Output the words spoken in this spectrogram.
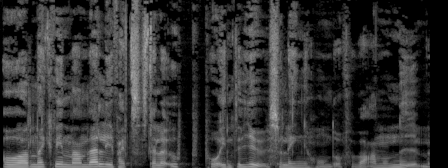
Och den här kvinnan väljer faktiskt att ställa upp på intervju så länge hon då får vara anonym.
